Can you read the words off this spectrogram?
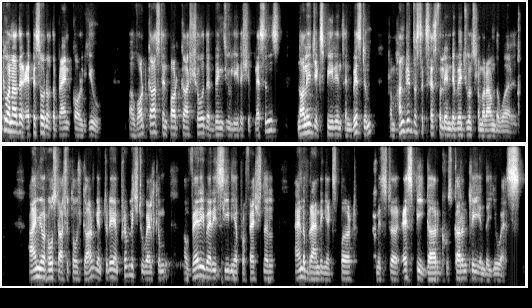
to another episode of The Brand Called You, a podcast and podcast show that brings you leadership lessons, knowledge, experience, and wisdom from hundreds of successful individuals from around the world. I'm your host, Ashutosh Garg, and today I'm privileged to welcome a very, very senior professional and a branding expert, Mr. SP Garg, who's currently in the US.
